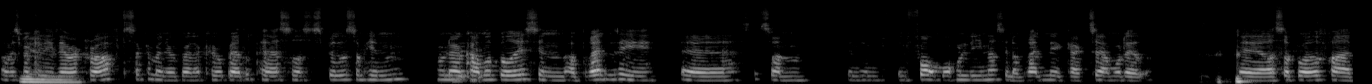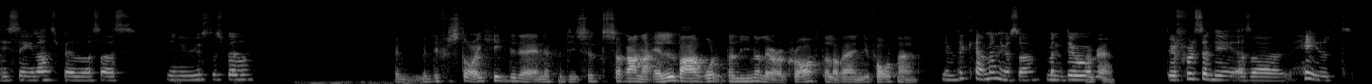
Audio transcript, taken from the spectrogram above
og hvis man kan lide. Lara Croft, så kan man jo gå ind og købe Battle Pass og så spille som hende. Hun er jo kommet både i sin oprindelige øh, sådan en, en, en form, hvor hun ligner sin oprindelige karaktermodel. øh, og så både fra de senere spil, og så også de nyeste spil. Men, men det forstår jeg ikke helt det der, Anne, fordi så, så render alle bare rundt, der ligner Lara Croft, eller hvad inde i Fortnite? Jamen det kan man jo så, men det er jo, Okay. det er jo fuldstændig, altså helt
